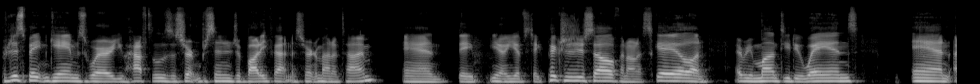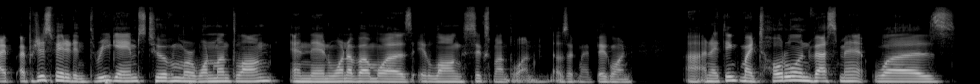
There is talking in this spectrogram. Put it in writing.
participate in games where you have to lose a certain percentage of body fat in a certain amount of time, and they, you know, you have to take pictures of yourself and on a scale, and every month you do weigh-ins. And I, I participated in three games. Two of them were one month long, and then one of them was a long six month one. That was like my big one. Uh, and I think my total investment was,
